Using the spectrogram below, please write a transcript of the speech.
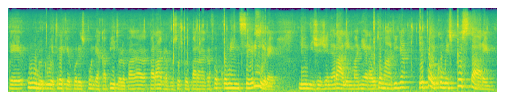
eh, 1, 2, 3 che corrisponde a capitolo, paragrafo sotto paragrafo, come inserire l'indice generale in maniera automatica e poi come spostare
